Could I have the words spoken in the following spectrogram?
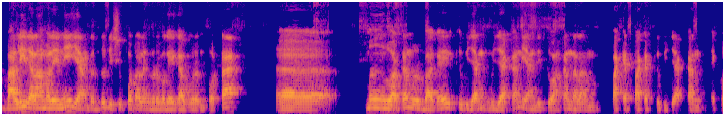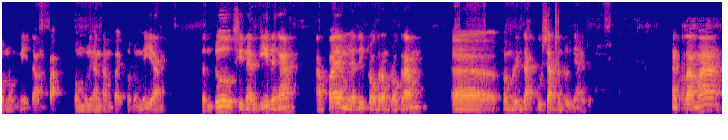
Bali dalam hal ini yang tentu disupport oleh berbagai kabupaten kota eh, mengeluarkan berbagai kebijakan-kebijakan yang dituangkan dalam paket-paket kebijakan ekonomi, dampak pemulihan dampak ekonomi yang tentu sinergi dengan apa yang menjadi program-program eh, pemerintah pusat tentunya itu. Yang pertama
